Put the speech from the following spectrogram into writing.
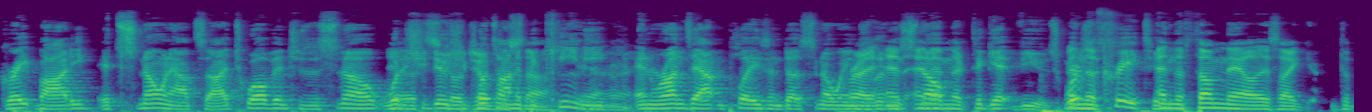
great body. It's snowing outside, twelve inches of snow. What Yeah, does she let's do? go She jump puts on a snow. bikini Yeah, right. and runs out and plays and does snow angels Right, in and- the and snow then the- to get views. Where's and the, creativity? And the thumbnail is like the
